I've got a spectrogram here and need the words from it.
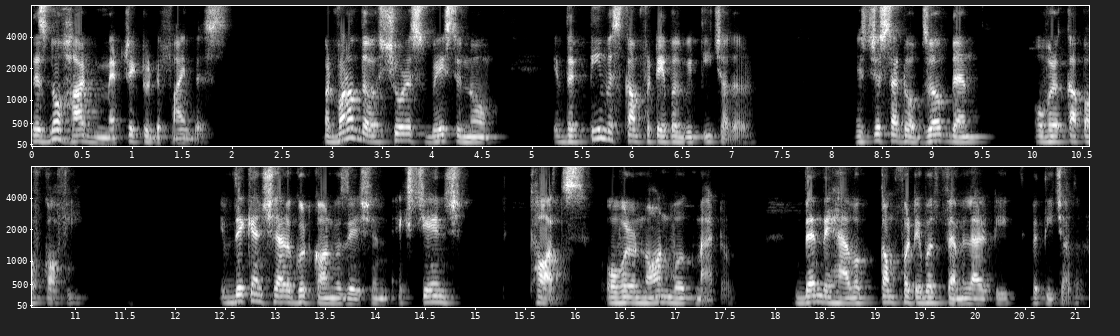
There's no hard metric to define this. But one of the surest ways to know if the team is comfortable with each other is just to observe them over a cup of coffee. If they can share a good conversation, exchange thoughts over a non work matter, then they have a comfortable familiarity with each other.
